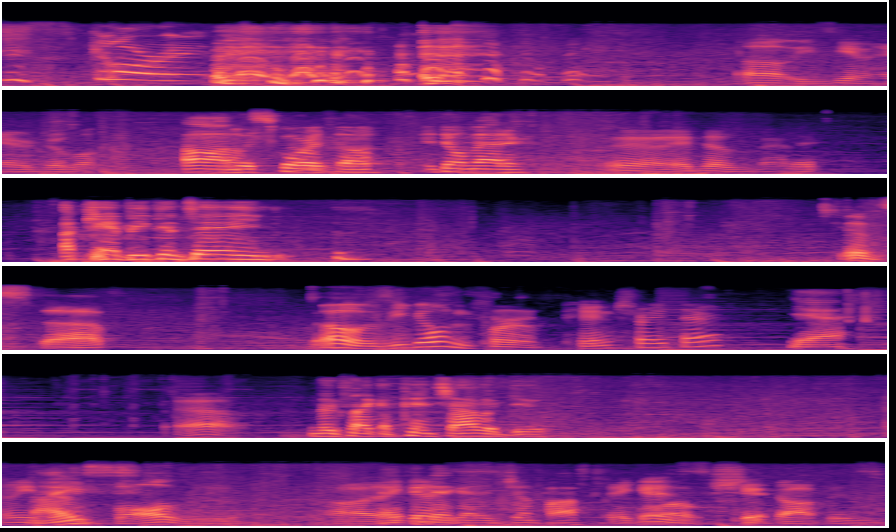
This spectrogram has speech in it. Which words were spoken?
Score it! oh, he's getting air dribble. Oh, I'm gonna score it though. It don't matter. Yeah, it doesn't matter. I can't be contained. Good stuff. Oh, is he going for a pinch right there? Yeah, Wow. looks like a pinch I would do. I mean, Nice. that's ballsy. Oh, I think I gotta jump off. that guy's oh, shit. off is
